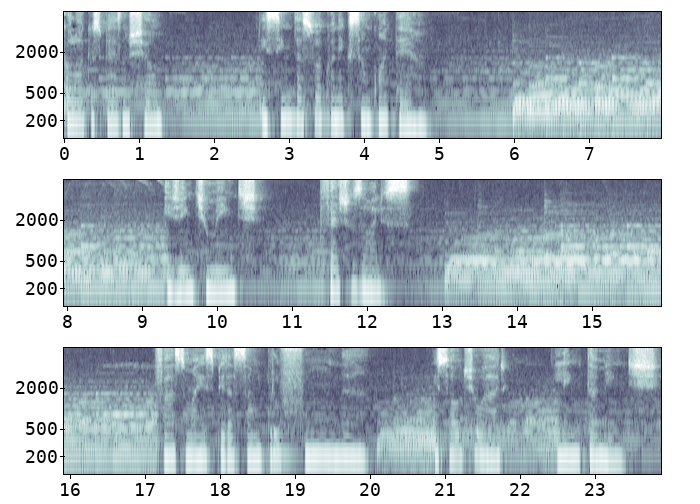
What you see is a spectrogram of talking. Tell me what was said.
Coloque os pés no chão e sinta a sua conexão com a terra. E gentilmente feche os olhos. Faça uma respiração profunda e solte o ar lentamente.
